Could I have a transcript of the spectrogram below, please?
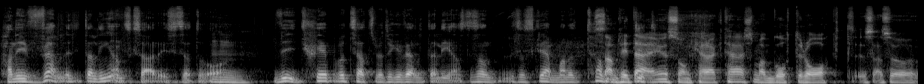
Han är ju väldigt italiensk, Sarri, i sitt sätt att vara. Mm. Vidskeplig på ett sätt som jag tycker är väldigt italienskt. Liksom skrämmande töntigt. Samtidigt är han ju en sån karaktär som har gått rakt... Alltså,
